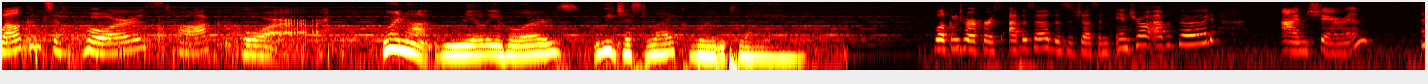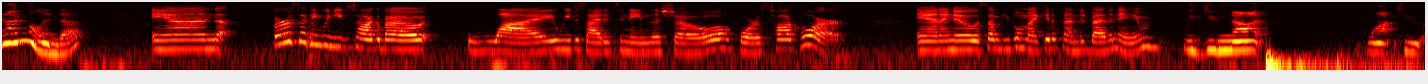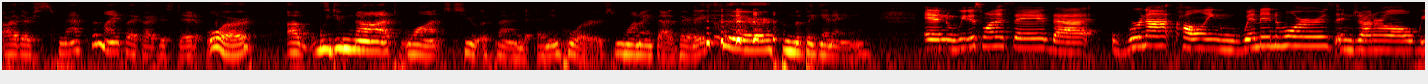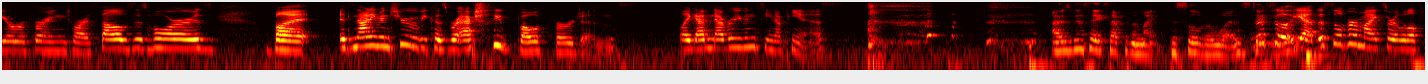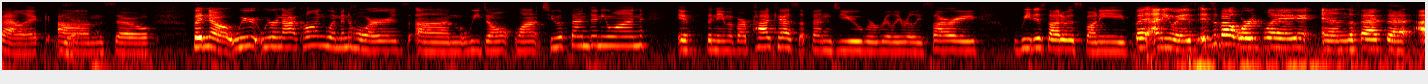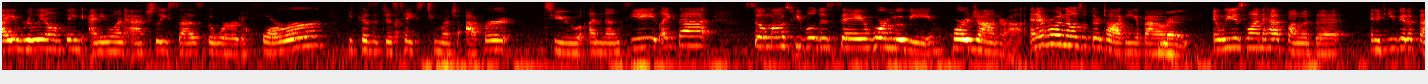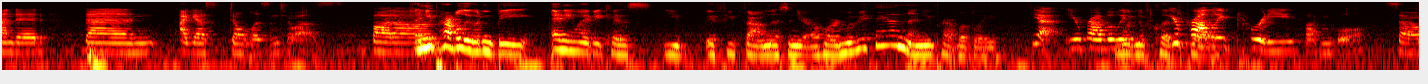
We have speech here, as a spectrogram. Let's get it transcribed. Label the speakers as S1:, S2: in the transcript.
S1: Welcome to Whores Talk Horror.
S2: We're not really whores. We just like wordplay.
S1: Welcome to our first episode. This is just an intro episode. I'm Sharon.
S2: And I'm Melinda.
S1: And first, I think we need to talk about why we decided to name this show Whores Talk Horror. And I know some people might get offended by the name.
S2: We do not want to either smack the mic like I just did, or um, we do not want to offend any horrors. We want to make that very clear from the beginning.
S1: And we just want to say that we're not calling women whores in general. We are referring to ourselves as whores. But it's not even true because we're actually both virgins. Like, I've never even seen a penis.
S2: I was gonna say except for the mic, the silver ones.
S1: The sil- yeah, the silver mics are a little phallic. Um, yeah. so, but no, we're we're not calling women whores. Um, we don't want to offend anyone. If the name of our podcast offends you, we're really really sorry. We just thought it was funny. But anyways, it's about wordplay and the fact that I really don't think anyone actually says the word horror because it just takes too much effort to enunciate like that. So most people just say horror movie, horror genre, and everyone knows what they're talking about.
S2: Right.
S1: And we just want to have fun with it. And if you get offended, then I guess don't listen to us. But um,
S2: and you probably wouldn't be anyway because you if you found this and you're a horror movie fan, then you probably
S1: yeah you're probably
S2: wouldn't have clicked.
S1: You're probably pretty fucking cool. So.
